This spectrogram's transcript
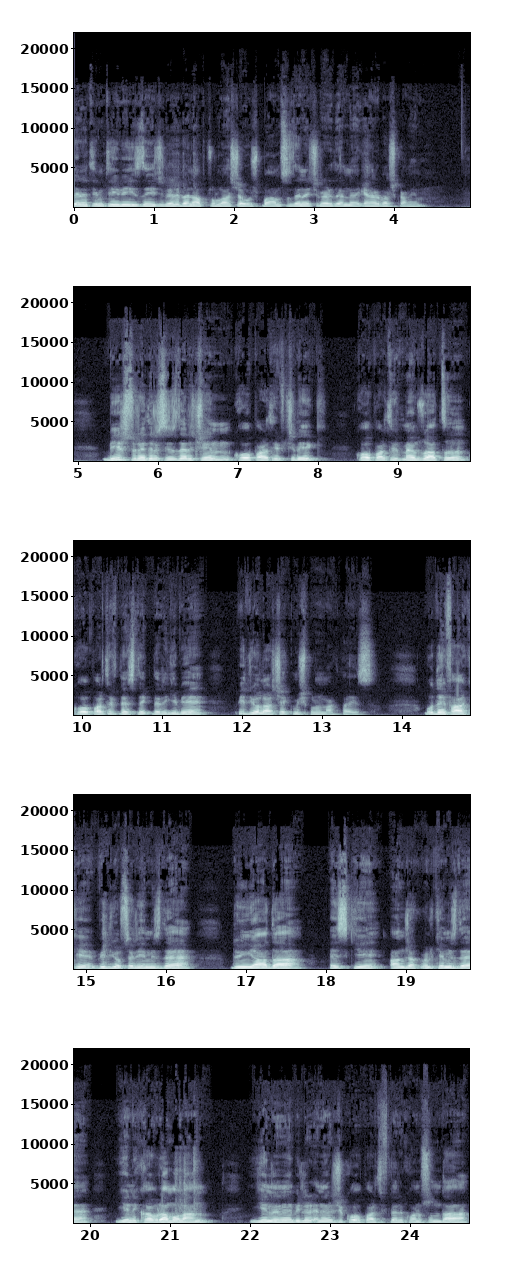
Denetim TV izleyicileri ben Abdullah Çavuş, Bağımsız Denetçiler Derneği Genel Başkanıyım. Bir süredir sizler için kooperatifçilik, kooperatif mevzuatı, kooperatif destekleri gibi videolar çekmiş bulunmaktayız. Bu defaki video serimizde dünyada eski ancak ülkemizde yeni kavram olan yenilenebilir enerji kooperatifleri konusunda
